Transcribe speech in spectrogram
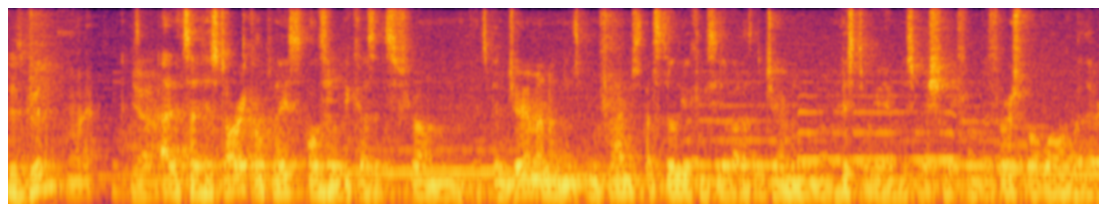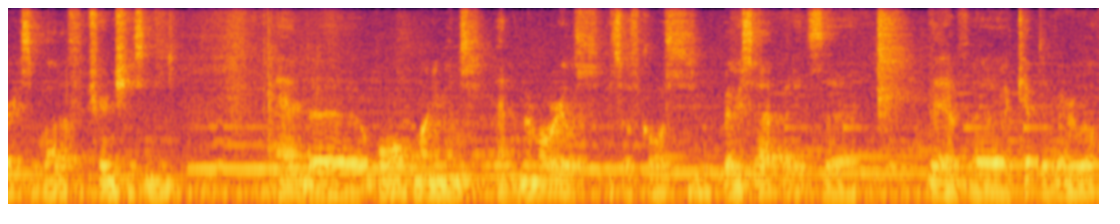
That's good. Ouais. Yeah. Uh, It's a historical place also because it's from it's been German and it's been French, but still you can see a lot of the German history and especially from the First World War where there is a lot of trenches and and uh, war monuments and memorials. It's of course very sad, but it's uh, they have uh, kept it very well.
